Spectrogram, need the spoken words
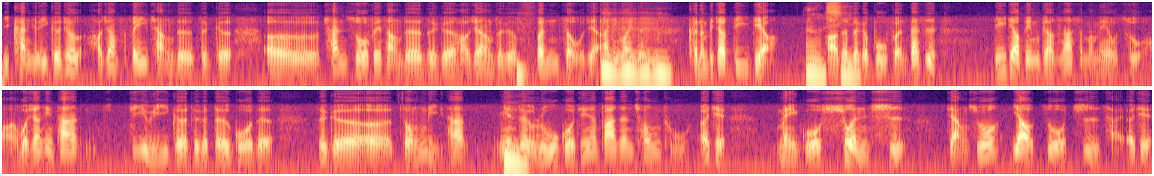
一看就一个就好像非常的这个呃穿梭，非常的这个好像这个奔走这样啊。另外一个可能比较低调，嗯，好的这个部分，但是低调并不表示他什么没有做哈。我相信他基于一个这个德国的这个呃总理，他面对如果今天发生冲突，而且美国顺势。讲说要做制裁，而且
